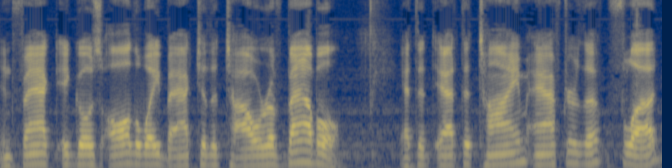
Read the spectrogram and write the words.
In fact, it goes all the way back to the Tower of Babel. At the at the time after the flood,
